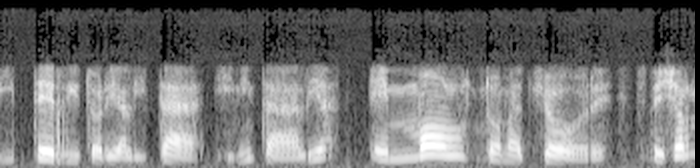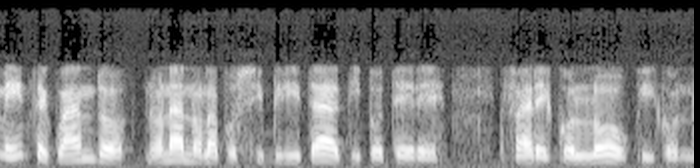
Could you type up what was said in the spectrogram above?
di territorialità in Italia è molto maggiore, specialmente quando non hanno la possibilità di poter fare colloqui con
